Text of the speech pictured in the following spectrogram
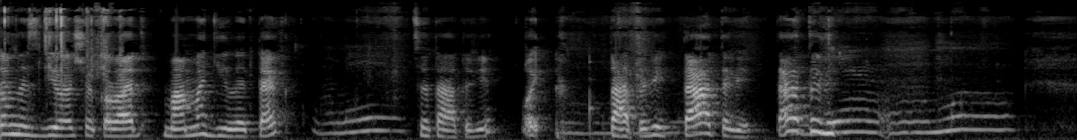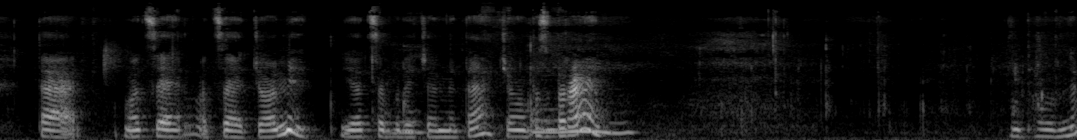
Хто в нас діла шоколад? Мама ділить, так? мамі. Це татові. Ой, татові, татові, татові. Так, оце, оце Тьомі. І оце буде Тьомі, так? Тьома позбирає? От головне.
